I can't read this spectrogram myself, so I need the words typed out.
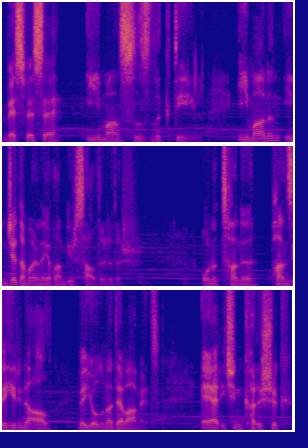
Vesvese, imansızlık değil, imanın ince damarına yapılan bir saldırıdır. Onu tanı, panzehirini al ve yoluna devam et. Eğer için karışık,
